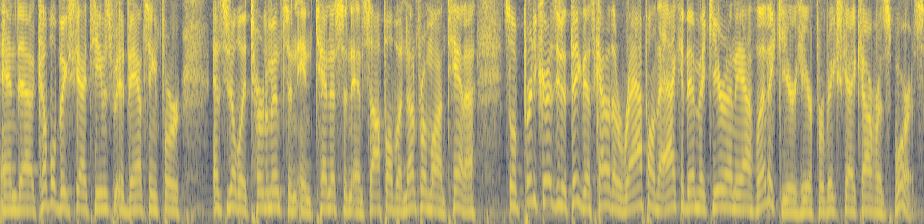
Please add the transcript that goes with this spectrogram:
and uh, a couple Big Sky teams advancing for NCAA tournaments in, in tennis and, and softball, but none from Montana. So pretty crazy to think that's kind of the wrap on the academic year and the athletic year here for Big Sky Conference sports.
